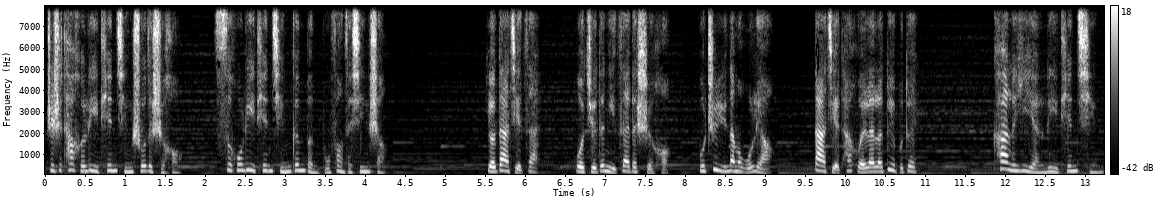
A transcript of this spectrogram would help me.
只是他和厉天晴说的时候，似乎厉天晴根本不放在心上。有大姐在，我觉得你在的时候不至于那么无聊。大姐她回来了，对不对？看了一眼厉天晴，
